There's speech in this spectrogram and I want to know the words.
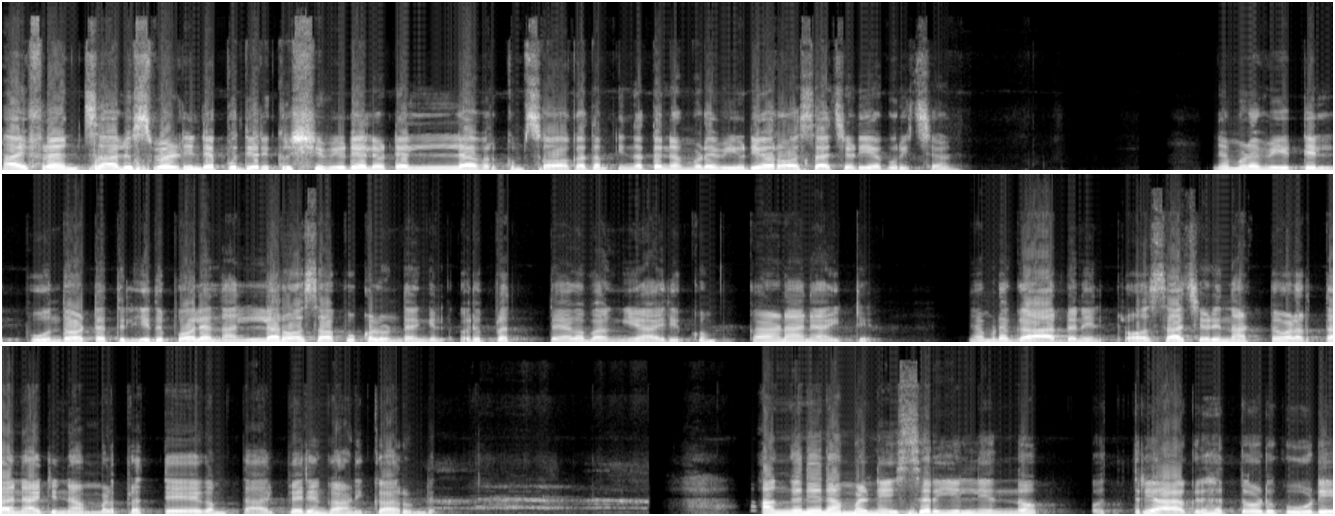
ഹായ് ഫ്രണ്ട്സ് സാലുസ് വേൾഡിന്റെ പുതിയൊരു കൃഷി വീഡിയോയിലോട്ട് എല്ലാവർക്കും സ്വാഗതം. ഇന്നത്തെ നമ്മുടെ വീഡിയോ റോസാ ചെടിയെ കുറിച്ചാണ്. നമ്മുടെ വീട്ടിൽ പൂന്തോട്ടത്തിൽ ഇതുപോലെ നല്ല റോസാപ്പൂക്കൾ ഉണ്ടെങ്കിൽ ഒരു പ്രത്യേക ഭംഗിയായിരിക്കും കാണാനായിട്ട്. നമ്മുടെ ഗാർഡനിൽ റോസാ ചെടി നട്ടു വളർത്താനായിട്ട് നമ്മൾ പ്രത്യേകം താല്പര്യം കാണിക്കാറുണ്ട്. അങ്ങനെ നമ്മൾ നഴ്സറിയിൽ നിന്നും ഒത്തിരി ആഗ്രഹത്തോടു കൂടി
